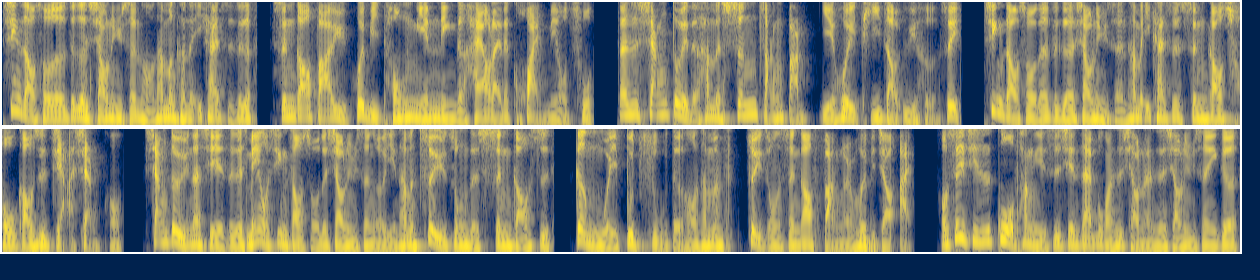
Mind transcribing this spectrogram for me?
性早熟的这个小女生哦，她们可能一开始这个身高发育会比同年龄的还要来得快，没有错。但是相对的，她们生长板也会提早愈合，所以。性早熟的这个小女生，她们一开始身高抽高是假象哦，相对于那些这个没有性早熟的小女生而言，她们最终的身高是更为不足的哦，他们最终的身高反而会比较矮哦，所以其实过胖也是现在不管是小男生小女生一个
